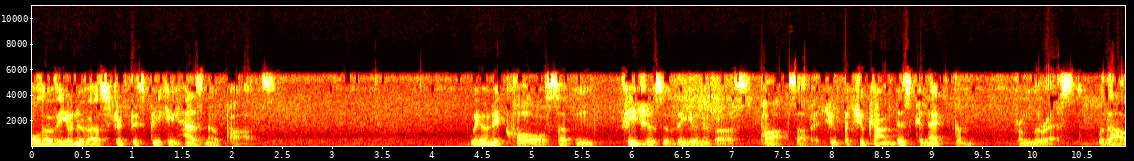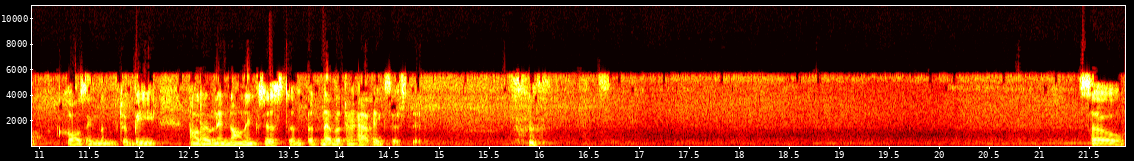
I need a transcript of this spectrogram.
although the universe, strictly speaking, has no parts. We only call certain features of the universe parts of it, you, but you can't disconnect them from the rest without causing them to be not only non existent, but never to have existed. so,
